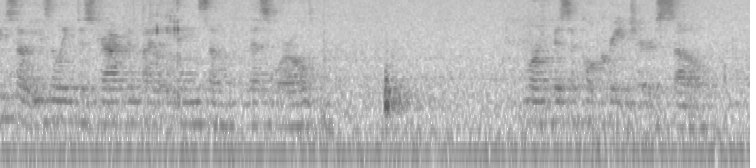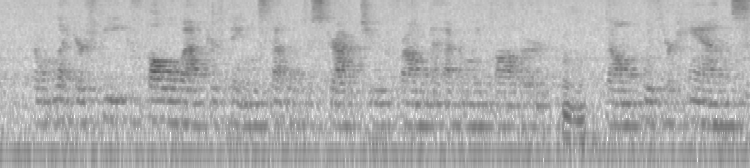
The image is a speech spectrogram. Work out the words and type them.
be so easily distracted by the things of this world. We're physical creatures, so don't let your feet follow after things that will distract you from the Heavenly Father. Don't, with your hands,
